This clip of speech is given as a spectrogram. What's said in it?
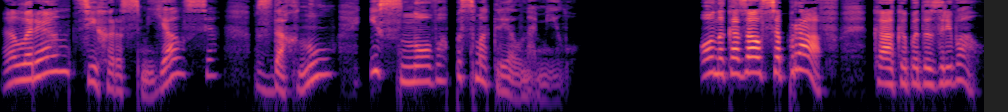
Элариан тихо рассмеялся, вздохнул и снова посмотрел на Милу. Он оказался прав, как и подозревал.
